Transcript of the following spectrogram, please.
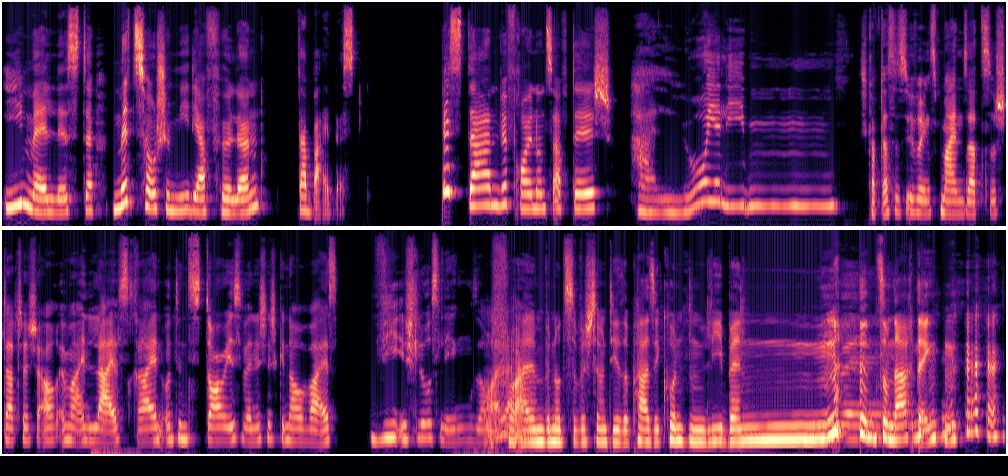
E-Mail-Liste mit Social Media füllen dabei bist. Bis dann, wir freuen uns auf dich. Hallo, ihr Lieben. Ich glaube, das ist übrigens mein Satz. So statte ich auch immer in Lives rein und in Stories, wenn ich nicht genau weiß, wie ich loslegen soll. Vor allem benutzt du bestimmt diese paar Sekunden lieben, lieben. zum Nachdenken.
